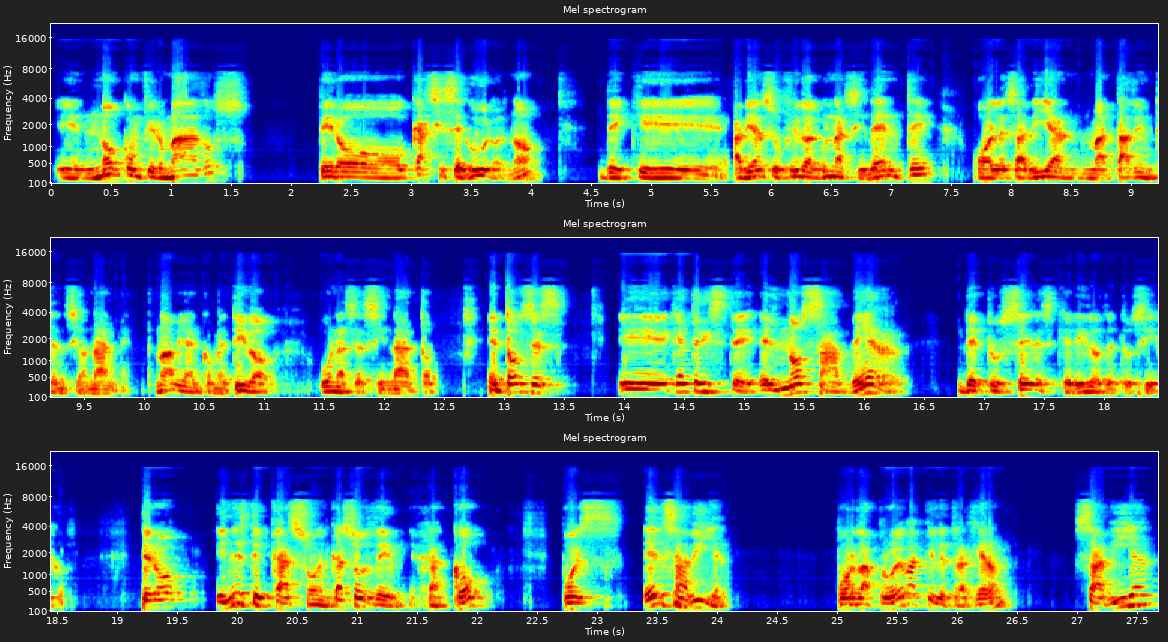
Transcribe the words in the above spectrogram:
eh, no confirmados, pero casi seguros, ¿no? De que habían sufrido algún accidente o les habían matado intencionalmente, no habían cometido un asesinato. Entonces, eh, qué triste el no saber de tus seres queridos, de tus hijos. Pero en este caso, en caso de Jacob, pues él sabía, por la prueba que le trajeron, sabía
